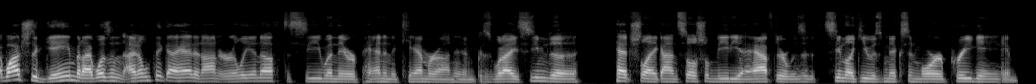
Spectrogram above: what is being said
I watched the game, but I wasn't. I don't think I had it on early enough to see when they were panning the camera on him. Because what I seemed to catch, like on social media after, was it seemed like he was mixing more pregame.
